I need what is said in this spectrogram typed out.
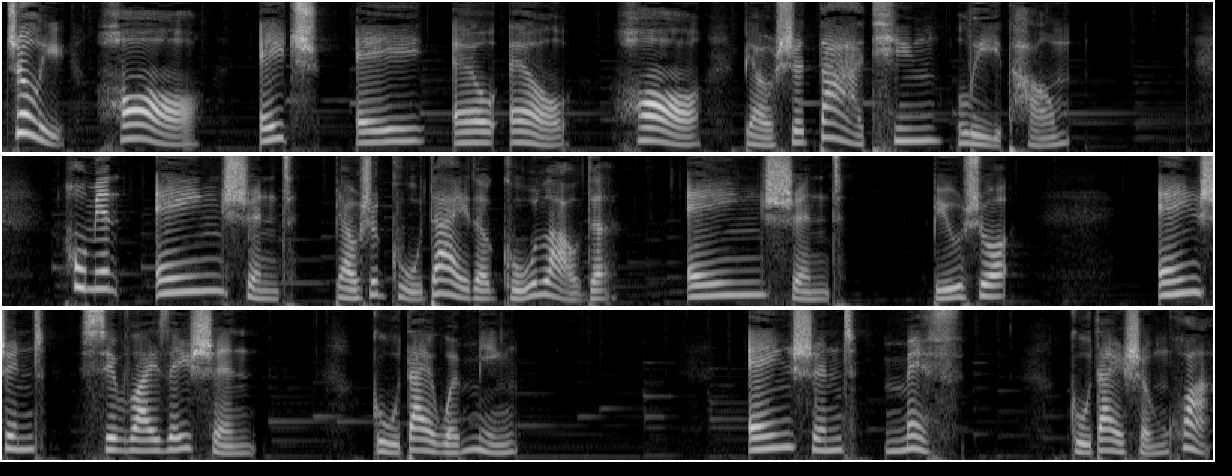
这里 hall h a l l hall 表示大厅、礼堂。后面 ancient 表示古代的、古老的 ancient，比如说 ancient civilization 古代文明；ancient myth 古代神话。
